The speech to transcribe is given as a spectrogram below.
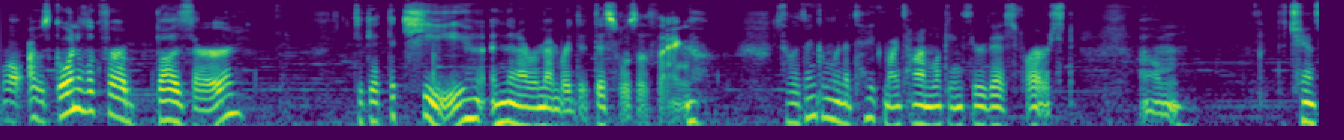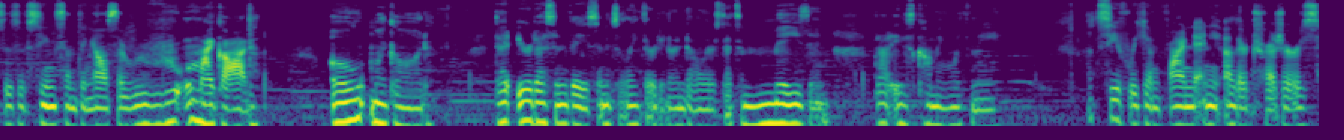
Well, I was going to look for a buzzer to get the key, and then I remembered that this was a thing. So I think I'm going to take my time looking through this first. Um, the chances of seeing something else oh my God. Oh my God that iridescent vase and it's only $39. That's amazing. That is coming with me. Let's see if we can find any other treasures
